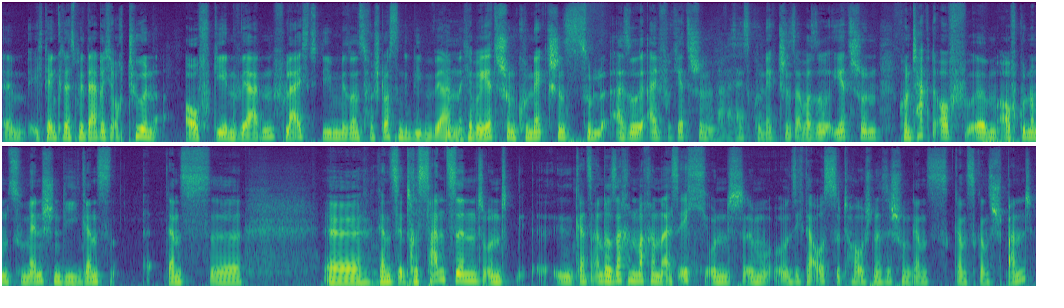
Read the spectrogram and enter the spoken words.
ähm, ich denke, dass mir dadurch auch Türen aufgehen werden, vielleicht, die mir sonst verschlossen geblieben wären. Mhm. Ich habe jetzt schon Connections zu, also einfach jetzt schon, was heißt Connections, aber so jetzt schon Kontakt auf, ähm, aufgenommen zu Menschen, die ganz, ganz, äh, äh, ganz interessant sind und äh, ganz andere Sachen machen als ich und, ähm, und sich da auszutauschen, das ist schon ganz, ganz, ganz spannend.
